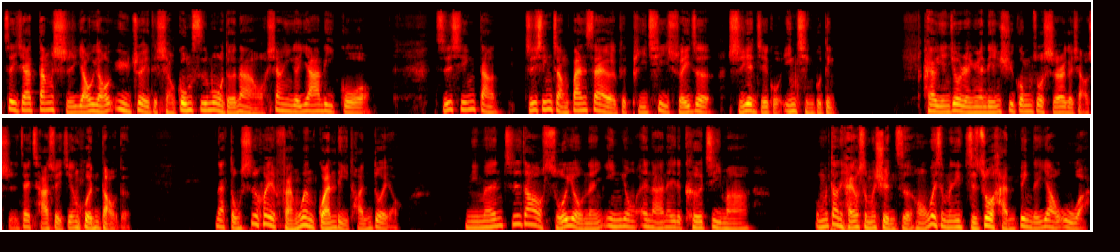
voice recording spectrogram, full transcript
这家当时摇摇欲坠的小公司莫德纳哦，像一个压力锅。执行党执行长班塞尔的脾气随着实验结果阴晴不定，还有研究人员连续工作十二个小时在茶水间昏倒的。那董事会反问管理团队哦。你们知道所有能应用 n r n a 的科技吗？我们到底还有什么选择？哦，为什么你只做罕病的药物啊？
